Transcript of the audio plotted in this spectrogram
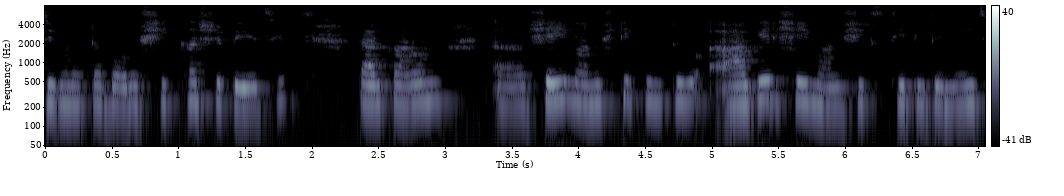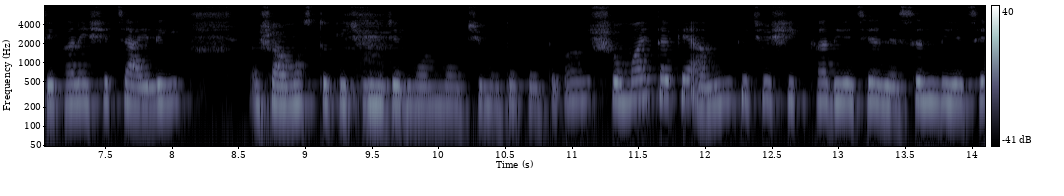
জীবনে একটা বড় শিক্ষা সে পেয়েছে। তার কারণ সেই মানুষটি কিন্তু আগের সেই মানসিক স্থিতিতে নেই, যেখানে সে চাইলেই সমস্ত কিছু নিজের মন মর্জি মতো করতে। কারণ সময় তাকে এমন কিছু শিক্ষা দিয়েছে লেসন দিয়েছে,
